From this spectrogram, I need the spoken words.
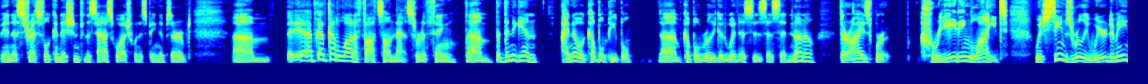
in a stressful condition for the sasquatch when it's being observed. Um, I've, got, got a lot of thoughts on that sort of thing. Um, but then again i know a couple people um, a couple really good witnesses that said no no their eyes were creating light, which seems really weird to me.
